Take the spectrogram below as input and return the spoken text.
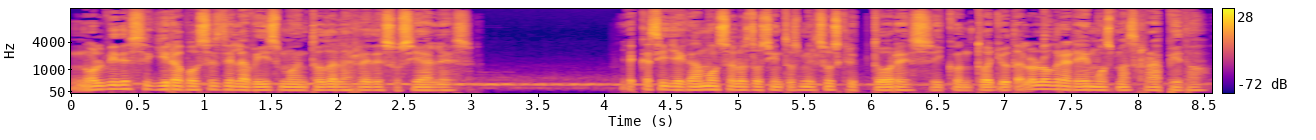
No olvides seguir a Voces del Abismo en todas las redes sociales. Ya casi llegamos a los 200.000 suscriptores y con tu ayuda lo lograremos más rápido.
